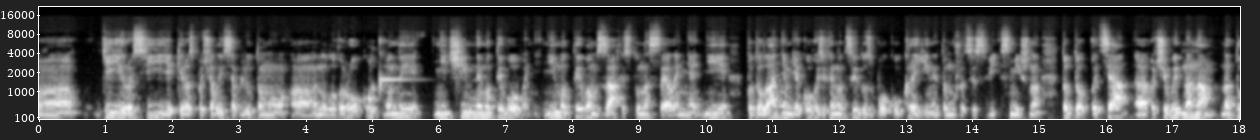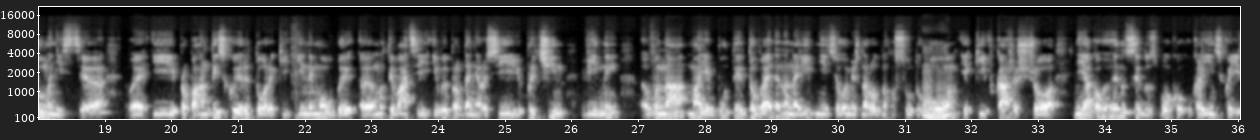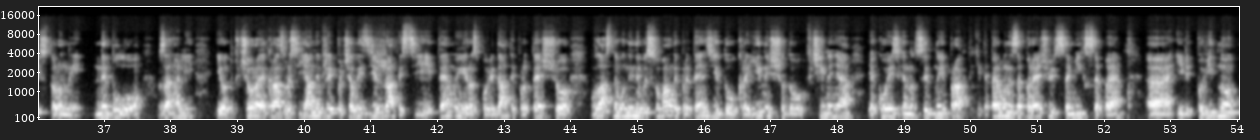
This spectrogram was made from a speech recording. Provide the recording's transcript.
дії Росії, які розпочалися в лютому е, минулого року, вони нічим не мотивовані, ні мотивом захисту населення, ні подоланням якогось геноциду з боку України, тому що це сві- смішно. Тобто, оця е, очевидна нам надуманість. е, е, І пропагандистської риторики, і немов би мотивації і виправдання Росією причин війни, вона має бути доведена на рівні цього міжнародного суду Мгм. ООН, який вкаже, що ніякого геноциду з боку української сторони не було взагалі. І от вчора якраз росіяни вже й почали з'їжджати з цієї теми і розповідати про те, що власне вони не висували претензії до України щодо вчинення якоїсь геноцидної практики. Тепер вони заперечують самих себе, е, і відповідно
